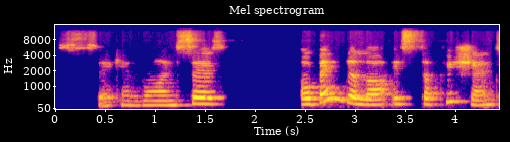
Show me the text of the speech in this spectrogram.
second one says, obeying the law is sufficient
